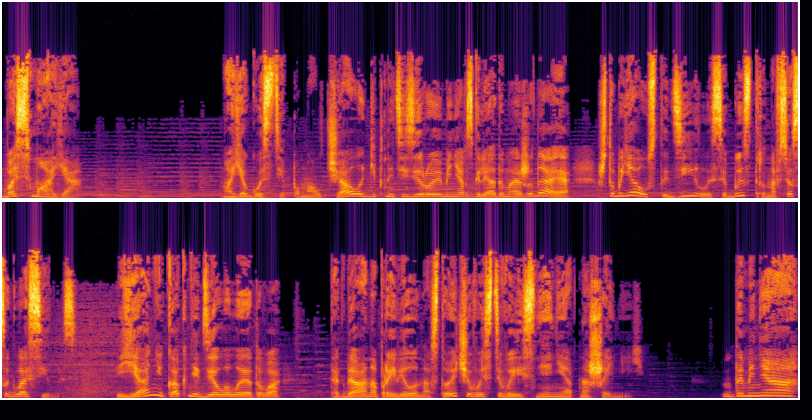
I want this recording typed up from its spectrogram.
восьмая. Моя гостья помолчала, гипнотизируя меня взглядом и ожидая, чтобы я устыдилась и быстро на все согласилась. Я никак не делала этого. Тогда она проявила настойчивость в выяснении отношений. «До меня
